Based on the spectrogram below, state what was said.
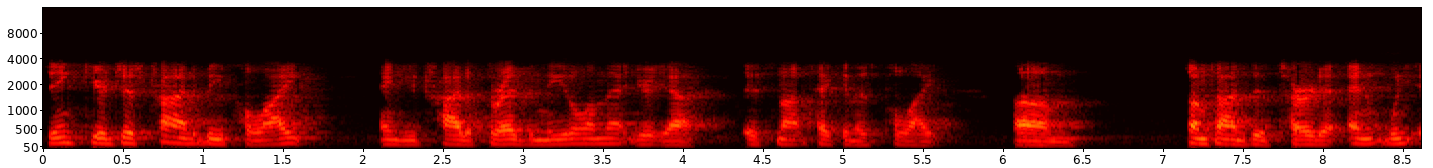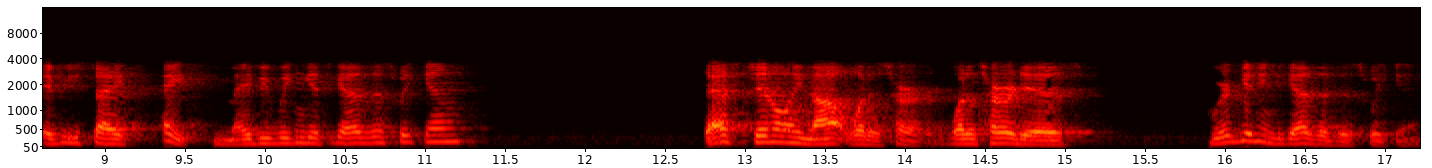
think you're just trying to be polite and you try to thread the needle on that, you're yeah, it's not taken as polite. Um, sometimes it's heard, and when, if you say, "Hey, maybe we can get together this weekend," that's generally not what is heard. What is heard is, "We're getting together this weekend,"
